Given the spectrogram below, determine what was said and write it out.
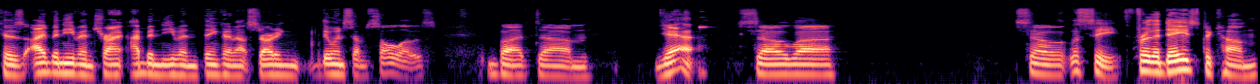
because I've been even trying. I've been even thinking about starting doing some solos, but um, yeah. So uh so let's see. For the days to come,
